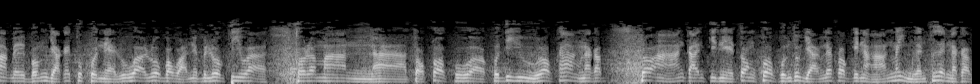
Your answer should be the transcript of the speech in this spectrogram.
มากเลย ผมอยากให้ทุกคนเนี่ยรู้ว่าโรคเบาหวานเนี่ยเป็นโรคที่ว่าทรมานอ่าต่อครอบครัวคนที่อยู่รอบข้างนะครับ เพราะอาหารการกินเนี่ยต้องควบคุมทุกอย่างแล้วก็กินอาหารไม่เหมือนเพื่อนนะครับ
